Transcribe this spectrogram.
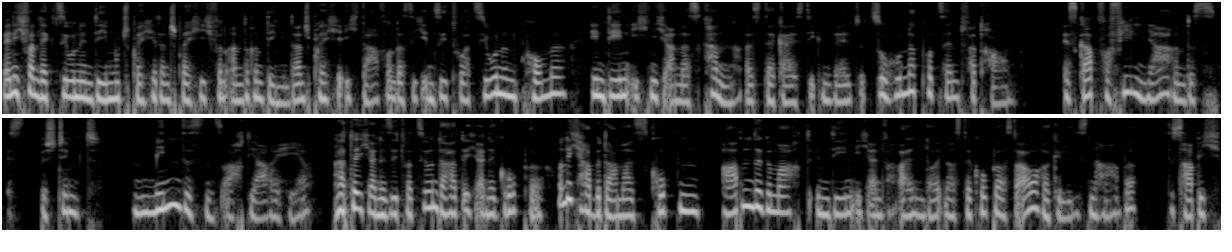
Wenn ich von Lektionen Demut spreche, dann spreche ich von anderen Dingen. Dann spreche ich davon, dass ich in Situationen komme, in denen ich nicht anders kann, als der geistigen Welt zu 100 Prozent vertrauen. Es gab vor vielen Jahren, das ist bestimmt mindestens acht Jahre her, hatte ich eine Situation, da hatte ich eine Gruppe. Und ich habe damals Gruppenabende gemacht, in denen ich einfach allen Leuten aus der Gruppe, aus der Aura gelesen habe. Das habe ich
